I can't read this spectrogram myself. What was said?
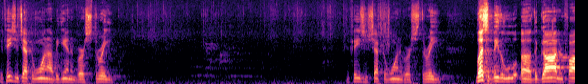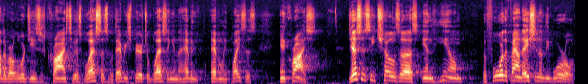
Ephesians chapter 1, I begin in verse 3. Ephesians chapter 1 verse 3. Blessed be the, uh, the God and Father of our Lord Jesus Christ, who has blessed us with every spiritual blessing in the heaven, heavenly places in Christ, just as He chose us in Him before the foundation of the world,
